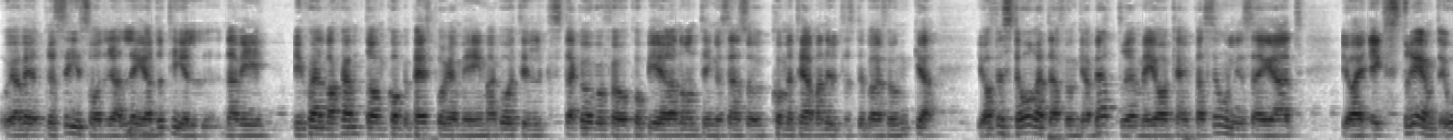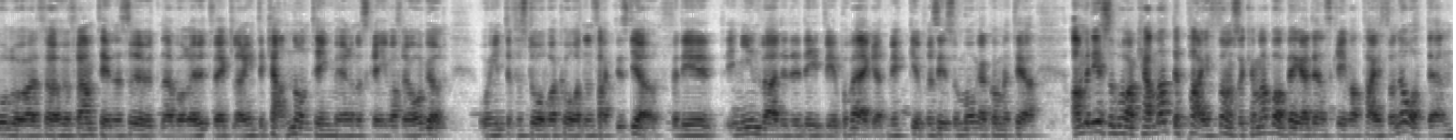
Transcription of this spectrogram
Och jag vet precis vad det där leder till när vi, vi själva skämtar om copy-paste-programmering. Man går till Stack Overflow och kopierar någonting och sen så kommenterar man ut att det börjar funka. Jag förstår att det funkar bättre, men jag kan ju personligen säga att jag är extremt oroad för hur framtiden ser ut när våra utvecklare inte kan någonting mer än att skriva frågor och inte förstår vad koden faktiskt gör. För det är, i min värld är det dit vi är på väg rätt mycket. Precis som många kommenterar. Ja men det är så bra, kan man inte Python så kan man bara be den skriva Python åt den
